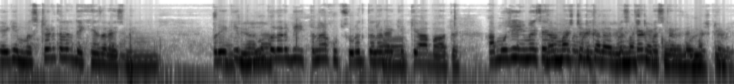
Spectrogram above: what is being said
एक ये मस्टर्ड कलर देखें जरा इसमें। और एक ये ब्लू कलर भी इतना खूबसूरत कलर है कि हाँ। क्या बात है। अब मुझे इनमें से mustard colour- mustard mustard mustard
